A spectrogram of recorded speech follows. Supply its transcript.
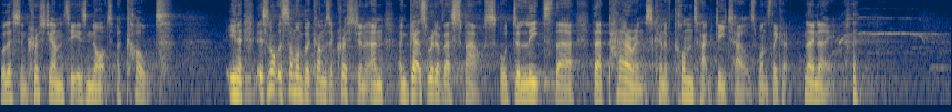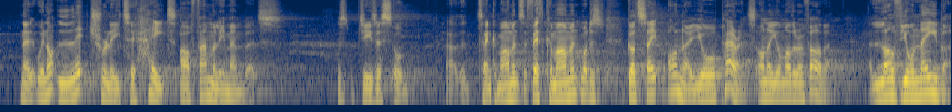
Well, listen, Christianity is not a cult. You know, it's not that someone becomes a Christian and, and gets rid of their spouse or deletes their, their parents' kind of contact details once they. No, no. no, we're not literally to hate our family members. Jesus, or uh, the Ten Commandments, the fifth commandment, what does God say? Honor your parents, honor your mother and father, love your neighbor.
